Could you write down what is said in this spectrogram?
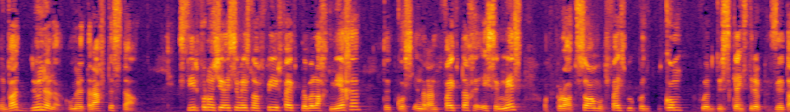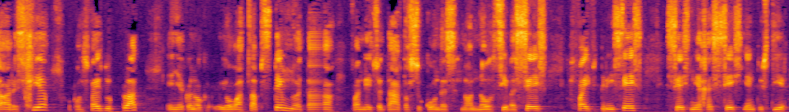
En wat doen hulle om dit reg te stel? Stuur vir ons jou SMS na 45889. Dit kos R1.50 'n SMS of praat saam op facebook.com vorentoe skynstrip ZRSG op ons Facebookblad en jy kan ook jou WhatsApp stemnota van net so 30 sekondes na 076 536 6961 toestuur.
